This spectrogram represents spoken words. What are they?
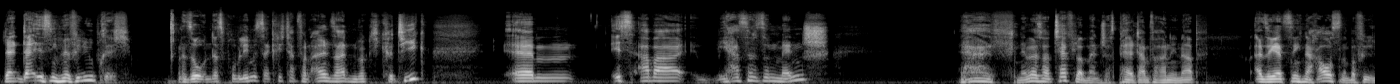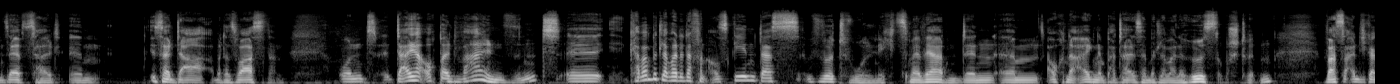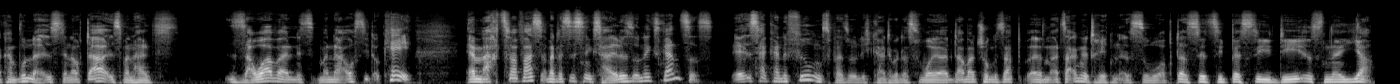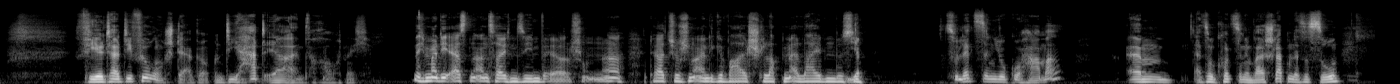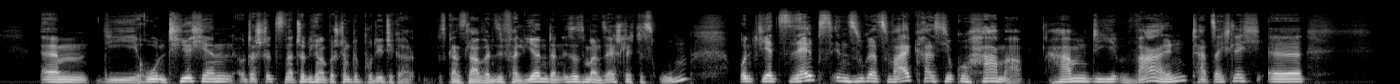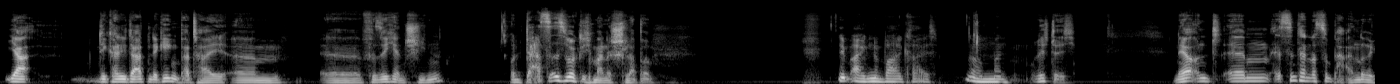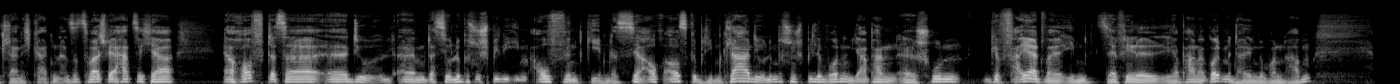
Da, da ist nicht mehr viel übrig. So, und das Problem ist, er kriegt halt von allen Seiten wirklich Kritik. Ähm, ist aber, wie heißt das, so ein Mensch, ja, nennen wir es mal Teflon-Mensch, das pellt einfach an ihn ab. Also jetzt nicht nach außen, aber für ihn selbst halt, ähm, ist halt da, aber das war's dann. Und da ja auch bald Wahlen sind, äh, kann man mittlerweile davon ausgehen, das wird wohl nichts mehr werden. Denn ähm, auch eine eigene Partei ist ja mittlerweile höchst umstritten. Was eigentlich gar kein Wunder ist, denn auch da ist man halt sauer, weil man da auch sieht, okay, er macht zwar was, aber das ist nichts Halbes und nichts Ganzes. Er ist halt keine Führungspersönlichkeit, aber das war ja damals schon gesagt, ähm, als er angetreten ist. So, ob das jetzt die beste Idee ist, na ja. Fehlt halt die Führungsstärke und die hat er einfach auch nicht. Ich meine, die ersten Anzeichen sehen wir ja schon. Ne? Der hat ja schon einige Wahlschlappen erleiden müssen. Ja. Zuletzt in Yokohama. Ähm, also kurz in den Wahlschlappen, das ist so, ähm, die hohen Tierchen unterstützen natürlich immer bestimmte Politiker. Ist ganz klar, wenn sie verlieren, dann ist es immer ein sehr schlechtes Ruhm. Und jetzt selbst in Sugas Wahlkreis Yokohama haben die Wahlen tatsächlich äh, ja die Kandidaten der Gegenpartei ähm, äh, für sich entschieden. Und das ist wirklich mal eine Schlappe. Im eigenen Wahlkreis. Oh Mann. Richtig. Ja, und ähm, es sind dann noch so ein paar andere Kleinigkeiten. Also zum Beispiel hat sich ja erhofft, dass er äh, die, ähm, dass die Olympischen Spiele ihm Aufwind geben. Das ist ja auch ausgeblieben. Klar, die Olympischen Spiele wurden in Japan äh, schon gefeiert, weil eben sehr viele Japaner Goldmedaillen gewonnen haben.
